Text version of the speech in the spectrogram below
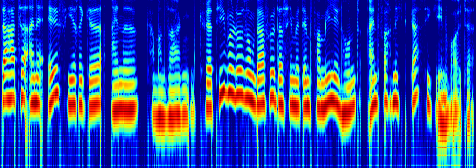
Da hatte eine Elfjährige eine, kann man sagen, kreative Lösung dafür, dass sie mit dem Familienhund einfach nicht Gassi gehen wollte.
